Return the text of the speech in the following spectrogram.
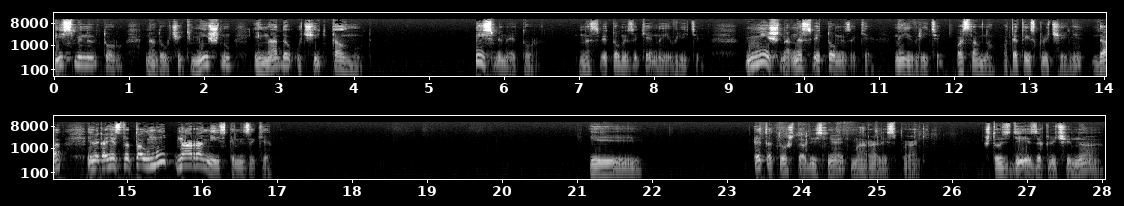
письменную Тору, надо учить Мишну и надо учить Талмуд. Письменная Тора на святом языке, на иврите. Мишна на святом языке – на иврите, в основном, вот это исключение, да, и, наконец-то, Талмуд на арамейском языке. И это то, что объясняет мораль из Праги, что здесь заключена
